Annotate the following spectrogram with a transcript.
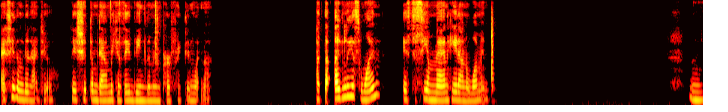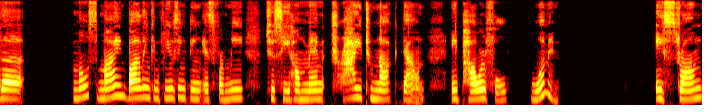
I see them do that too. They shoot them down because they deem them imperfect and whatnot. But the ugliest one is to see a man hate on a woman. The most mind boggling, confusing thing is for me to see how men try to knock down a powerful woman a strong,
